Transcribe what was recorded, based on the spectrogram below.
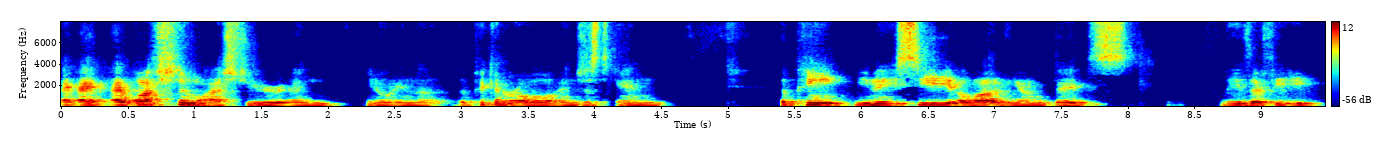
I, I, watched him last year, and you know, in the the pick and roll, and just in the paint, you know, you see a lot of young bigs leave their feet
